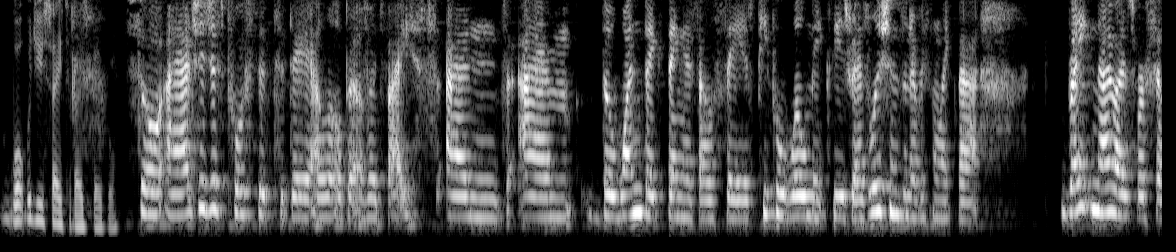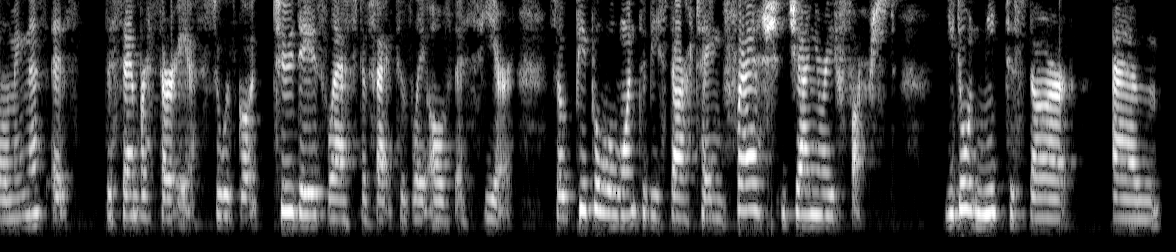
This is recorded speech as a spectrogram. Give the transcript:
what would you say to those people? So I actually just posted today a little bit of advice, and um, the one big thing is I'll say is people will make these resolutions and everything like that. Right now, as we're filming this, it's December 30th. So we've got two days left effectively of this year. So people will want to be starting fresh January 1st. You don't need to start, um,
